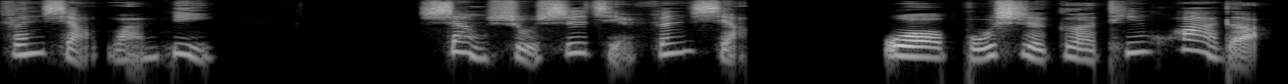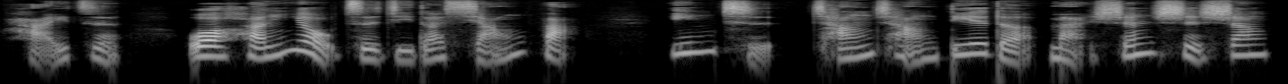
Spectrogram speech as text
分享完毕。上述师姐分享。我不是个听话的孩子，我很有自己的想法，因此常常跌得满身是伤。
